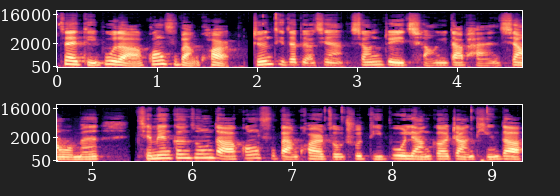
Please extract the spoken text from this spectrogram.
在底部的光伏板块整体的表现相对强于大盘，像我们前面跟踪的光伏板块走出底部两个涨停的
